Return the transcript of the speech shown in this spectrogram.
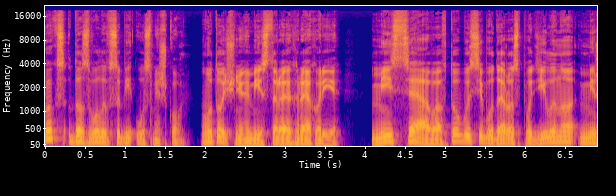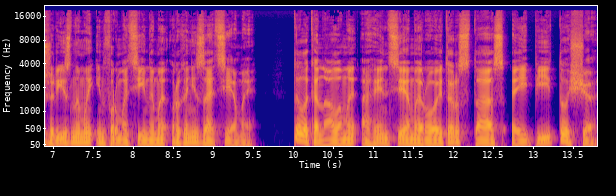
Кокс дозволив собі усмішку. Уточнюю, містере Грегорі, місця в автобусі буде розподілено між різними інформаційними організаціями, телеканалами, агенціями Reuters, TASS, AP тощо.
